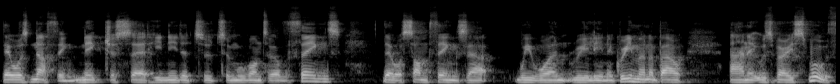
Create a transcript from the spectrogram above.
there was nothing. Nick just said he needed to to move on to other things. There were some things that we weren't really in agreement about, and it was very smooth.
